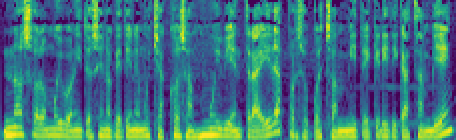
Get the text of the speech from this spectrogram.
no solo muy bonito, sino que tiene muchas cosas muy bien traídas, por supuesto admite críticas también.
